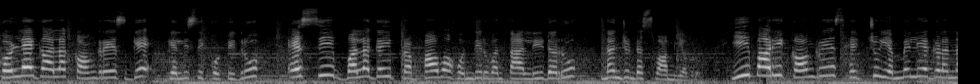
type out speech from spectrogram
ಕೊಳ್ಳೇಗಾಲ ಕಾಂಗ್ರೆಸ್ಗೆ ಗೆಲ್ಲಿಸಿಕೊಟ್ಟಿದ್ರು. ಎಸ್ ಸಿ ಬಲಗೈ ಪ್ರಭಾವ ಹೊಂದಿರುವಂತಹ ಲೀಡರು ನಂಜುಂಡಸ್ವಾಮಿ ಅವರು ಈ ಬಾರಿ ಕಾಂಗ್ರೆಸ್ ಹೆಚ್ಚು ಎಂ ಎಲ್ ಎಗಳನ್ನ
